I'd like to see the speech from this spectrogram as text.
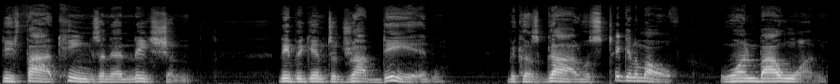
these five kings and their nation, they begin to drop dead because God was taking them off one by one.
